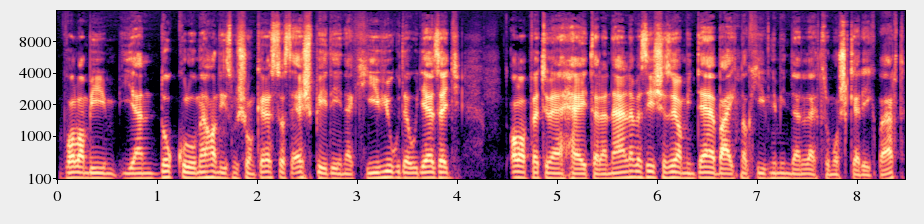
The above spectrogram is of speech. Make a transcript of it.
valami ilyen dokkoló mechanizmuson keresztül, azt SPD-nek hívjuk, de ugye ez egy alapvetően helytelen elnevezés, ez olyan, mint e-bike-nak hívni minden elektromos kerékpárt.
